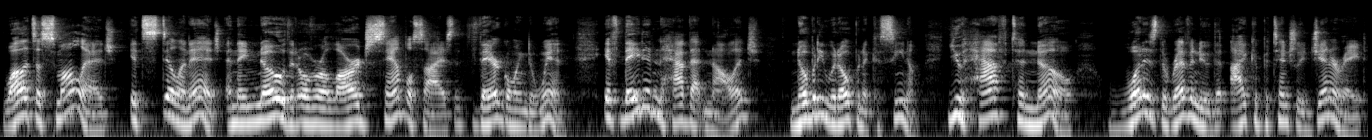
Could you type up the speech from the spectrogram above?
While it's a small edge, it's still an edge, and they know that over a large sample size that they're going to win. If they didn't have that knowledge, nobody would open a casino. You have to know what is the revenue that I could potentially generate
